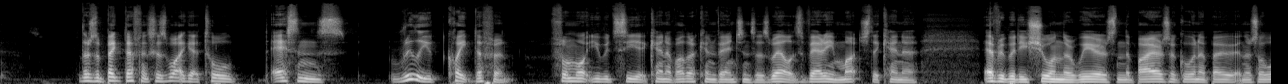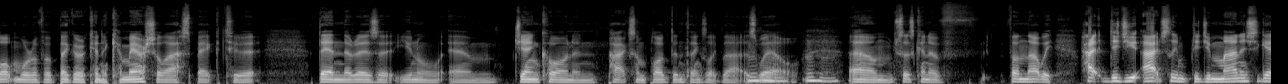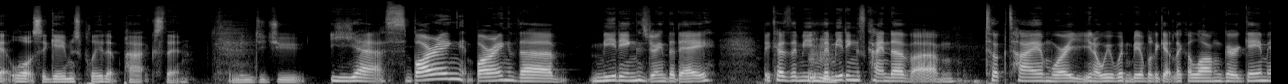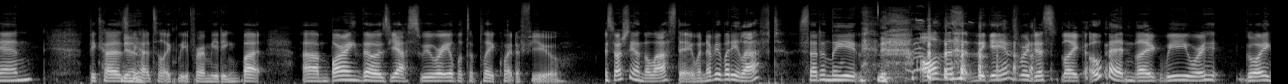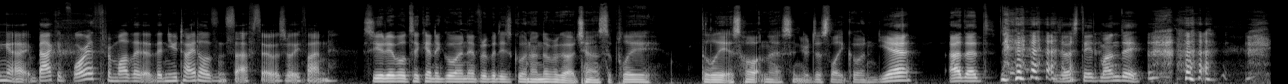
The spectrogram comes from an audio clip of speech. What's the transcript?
there's a big difference because what I get told, Essen's really quite different from what you would see at kind of other conventions as well. It's very much the kind of everybody's showing their wares and the buyers are going about, and there's a lot more of a bigger kind of commercial aspect to it than there is at you know um, Gen Con and PAX Unplugged and things like that as Mhm, well. mhm. Um, so it's kind of fun that way. How, did you actually did you manage to get lots of games played at PAX then? I mean, did you? Yes, barring barring the meetings during the day, because the me- the Mm-hmm. meetings kind of um, took time where you know we wouldn't be able to get like a longer game in because we had to like leave for a meeting. But um, barring those, yes, we were able to play quite a few. Especially on the last day when everybody left, suddenly all the, the games were just like open. Like we were going uh, back and forth from all the, the new titles and stuff. So it was really fun. So you're able to kind of go and everybody's going. I never got a chance to play the latest hotness, and you're just like going, yeah, I did. I stayed Monday.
